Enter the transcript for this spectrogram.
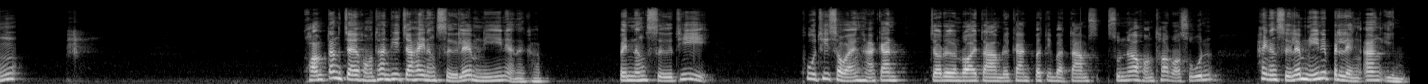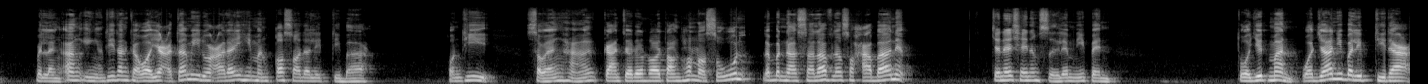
ความตั้งใจของท่านที่จะให้หนังสือเล่มนี้เนี่ยนะครับ เป็นหนังสือที่ผู้ที่แสวงหาการเจริญรอยตาม หรือการปฏิบัติตามสุนนะของท่านรอซูลให้หนังสือเล่มนี้เนี่ยเป็นแหล่งอ้างอิงเป็นแหล่งอ้างอิงอย่างที่ท่านกล่าวว่ายะตามีดูอะไรฮิมันก็ซอดลิติบาคนที่แสวงหาการเจริญรอยตามท่านรอซูลและบรรดาซาลฟและสฮาบะเนี่ย จะได้ใช้หนังสือเล่มนี้เป็นตัวยึดมั่นวะจานิบลิบติดา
